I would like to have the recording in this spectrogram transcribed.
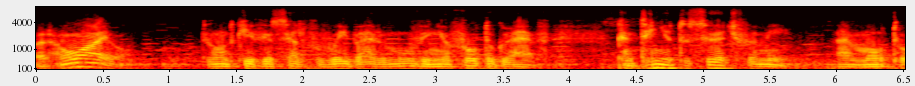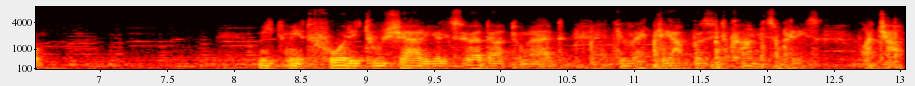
But who are you? Don't give yourself away by removing your photograph. Continue to search for me. I'm Moto. Meet me at 42 Shariel Serda tonight, directly opposite Connie's place. Watch out.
